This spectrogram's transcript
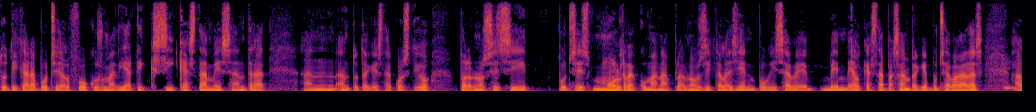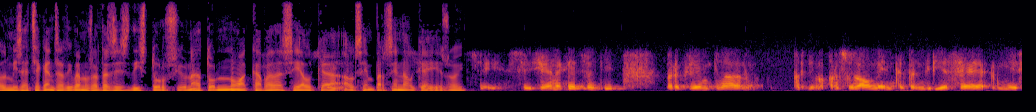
tot i que ara potser el focus mediàtic sí que està més centrat en, en tota aquesta qüestió, però no sé si potser és molt recomanable, no? O sigui, que la gent pugui saber ben bé el que està passant, perquè potser a vegades el missatge que ens arriba a nosaltres és distorsionat o no acaba de ser el, que, el 100% el que és, oi? Sí, sí, sí, en aquest sentit, per exemple, per dir personalment, que tendria a ser més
